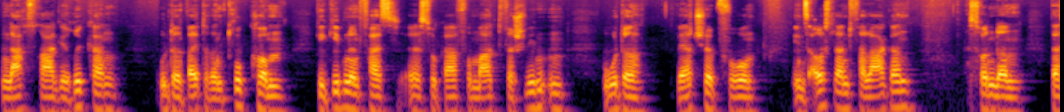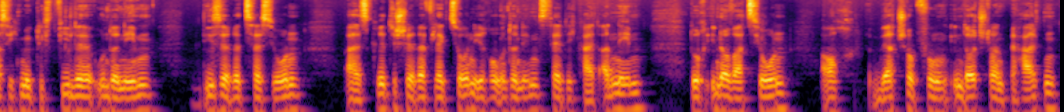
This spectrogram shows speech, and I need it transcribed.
Nachfragerückgang, unter weiteren Druck kommen, gegebenenfalls äh, sogar vom Markt verschwinden oder Wertschöpfung ins Ausland verlagern, sondern dass sich möglichst viele Unternehmen diese Rezession als kritische Reflexion ihrer Unternehmenstätigkeit annehmen, durch Innovation auch Wertschöpfung in Deutschland behalten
